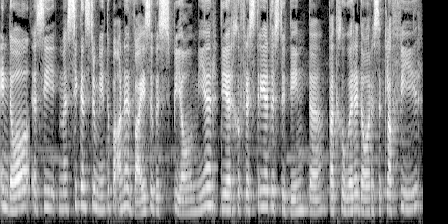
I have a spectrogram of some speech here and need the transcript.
En daar is die musiekinstrument op 'n ander wyse bespeel, meer deur gefrustreerde studente wat gehoor het daar is 'n klavier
